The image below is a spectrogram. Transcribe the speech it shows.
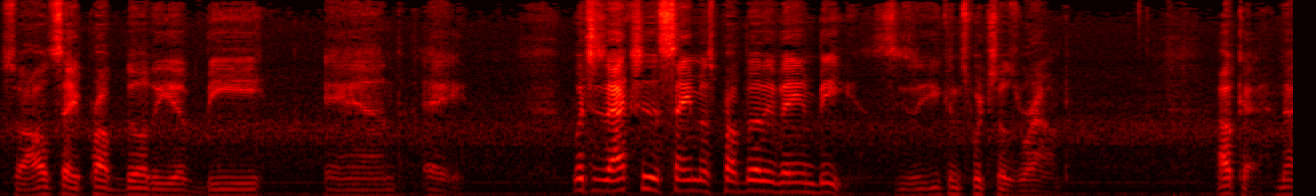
So I'll say probability of B and A, which is actually the same as probability of A and B. So you can switch those around. Okay, now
